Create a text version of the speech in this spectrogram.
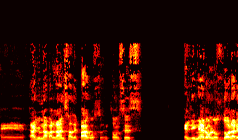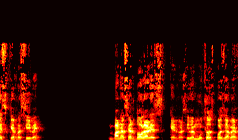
Eh, hay una balanza de pagos, entonces el dinero, los dólares que recibe, van a ser dólares que recibe mucho después de haber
